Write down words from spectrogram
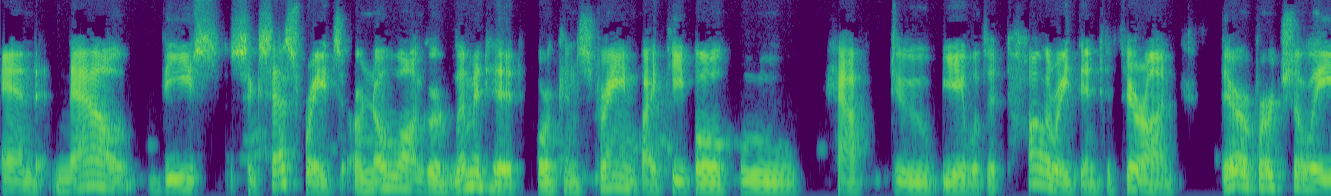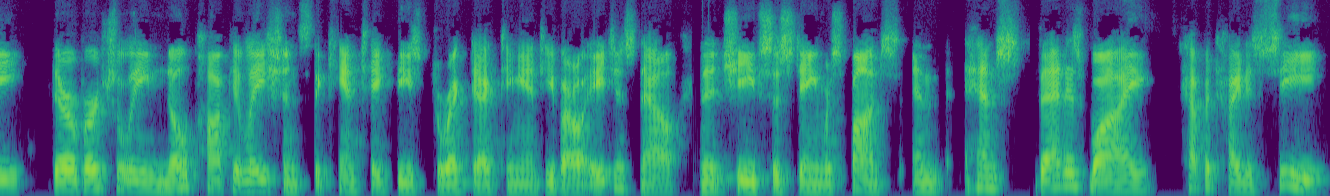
And now these success rates are no longer limited or constrained by people who have to be able to tolerate the interferon. There are virtually there are virtually no populations that can't take these direct acting antiviral agents now and achieve sustained response. And hence, that is why hepatitis C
